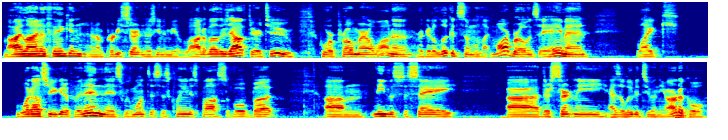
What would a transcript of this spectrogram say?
my line of thinking, and I'm pretty certain there's going to be a lot of others out there too who are pro marijuana, are going to look at someone like Marlboro and say, hey man, like, what else are you going to put in this? We want this as clean as possible. But um, needless to say, uh, there's certainly, as alluded to in the article,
